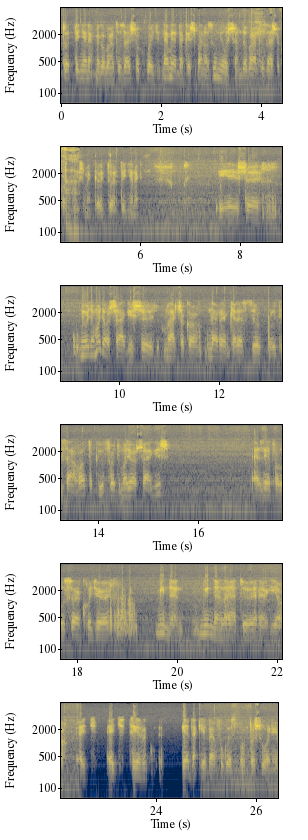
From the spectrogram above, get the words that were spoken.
történjenek meg a változások, vagy nem érdekes már az unió sem, de változások Aha. akkor is meg kell, hogy történjenek. És mi hogy a magyarság is már csak a neren keresztül politizálhat, a külföldi magyarság is, ezért valószínűleg, hogy minden, minden lehető energia egy, egy cél érdekében fog összpontosulni.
